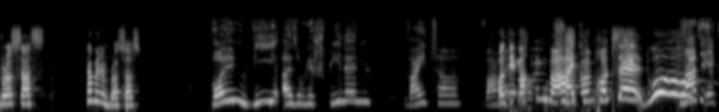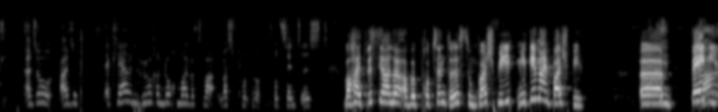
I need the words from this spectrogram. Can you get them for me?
Brawl Stars. Ich habe einen Brawl Stars. Wollen wie, also wir spielen weiter. Wahrheit Und wir machen Wahrheit und Prozent. Woo! Warte, also, also erklär den Hörern doch mal, was, wa- was Pro Prozent ist. Wahrheit wisst ihr alle, aber Prozent ist zum Beispiel. Wir geben ein Beispiel. Ähm, Baby,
